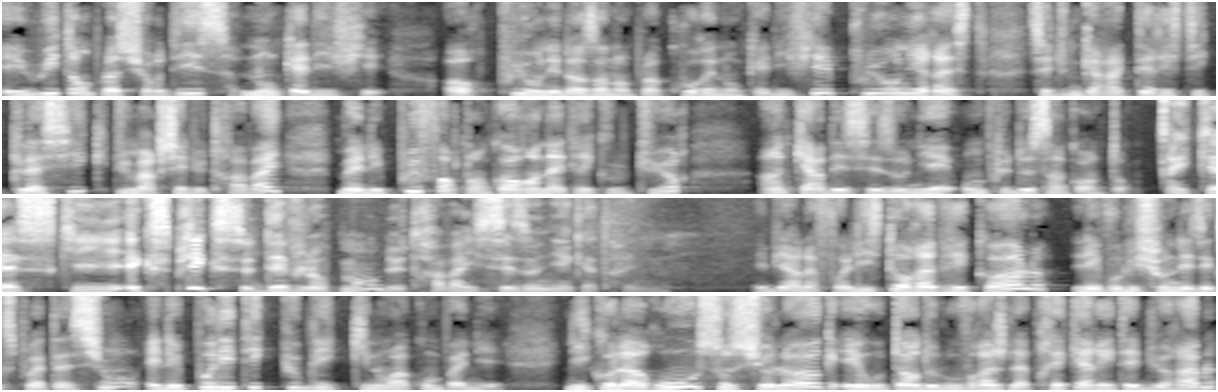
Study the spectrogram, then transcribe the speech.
et 8 emplois sur 10 non qualifiés. Or, plus on est dans un emploi court et non qualifié, plus on y reste. C'est une caractéristique classique du marché du travail, mais elle est plus forte encore en agriculture. Un quart des saisonniers ont plus de 50 ans. Et qu'est-ce qui explique ce développement du travail saisonnier, Catherine? Eh bien, à la fois l'histoire agricole, l'évolution des exploitations et les politiques publiques qui l'ont accompagné. Nicolas Roux, sociologue et auteur de l'ouvrage La précarité durable,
